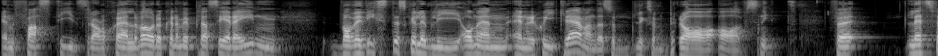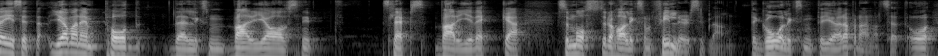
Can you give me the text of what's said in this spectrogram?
en fast tidsram själva och då kunde vi placera in vad vi visste skulle bli, om en energikrävande, så liksom bra avsnitt. För let's face it, gör man en podd där liksom varje avsnitt släpps varje vecka så måste du ha liksom fillers ibland. Det går liksom inte att göra på något annat sätt. Och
